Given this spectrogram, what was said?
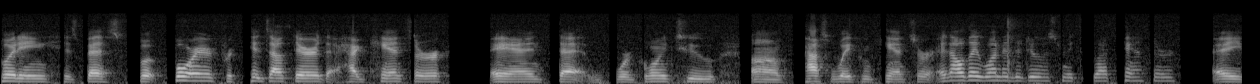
putting his best foot forward for kids out there that had cancer and that were going to um, pass away from cancer, and all they wanted to do was meet the Black Panther, a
